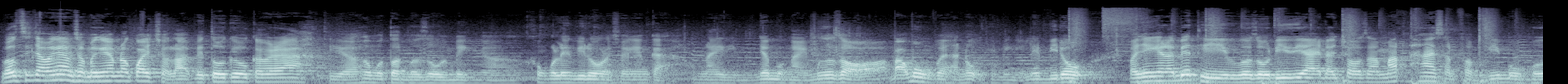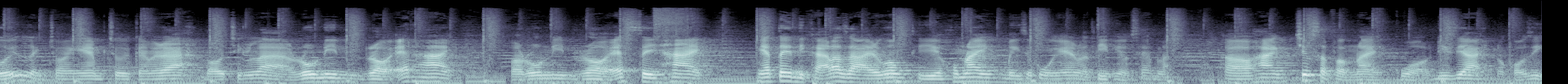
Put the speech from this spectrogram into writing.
Vâng, xin chào anh em, chào mừng anh em đã quay trở lại với Tokyo Camera. Thì à, hơn một tuần vừa rồi mình à, không có lên video này cho anh em cả. Hôm nay thì nhân một ngày mưa gió bão bùng về Hà Nội thì mình lại lên video. Và như anh em đã biết thì vừa rồi DJI đã cho ra mắt hai sản phẩm gimbal mới dành cho anh em chơi camera. Đó chính là Ronin RS2 và Ronin RSC2 Nghe tên thì khá là dài đúng không? Thì hôm nay mình sẽ cùng anh em là tìm hiểu xem là uh, hai chiếc sản phẩm này của DJI nó có gì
